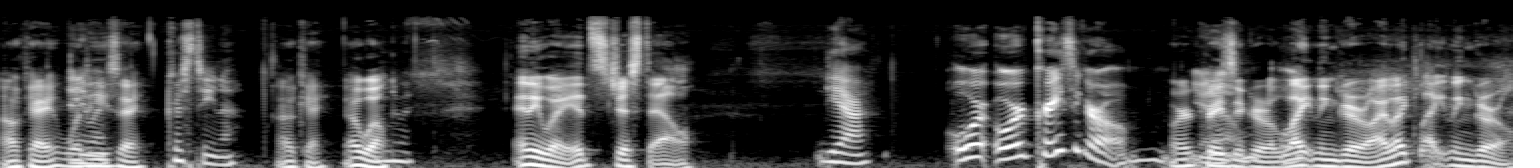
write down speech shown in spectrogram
Okay. What did he say? Christina. Okay. Oh well. Anyway. Anyway, it's just L Yeah. Or or Crazy Girl. or Crazy know. Girl, Lightning Girl. I like Lightning Girl.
